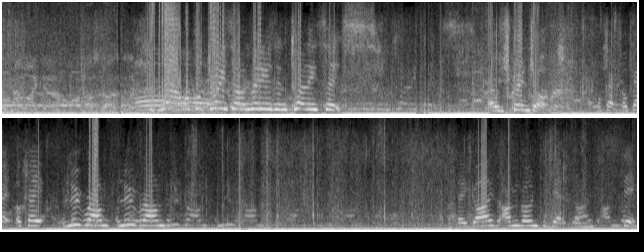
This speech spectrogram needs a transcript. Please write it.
Ally down. Hostiles eliminated. Wow, we've got 27 videos and 26 um, screenshots. Okay, okay, okay. Loot round, loot round. Hey guys, I'm going to get some sick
